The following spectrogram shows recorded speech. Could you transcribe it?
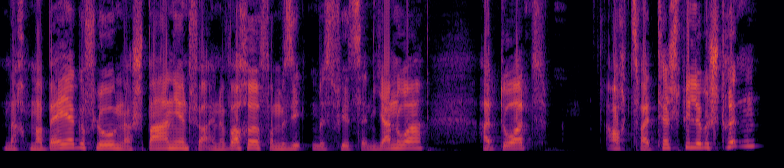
nach Marbella geflogen, nach Spanien für eine Woche vom 7. bis 14. Januar, hat dort auch zwei Testspiele bestritten.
